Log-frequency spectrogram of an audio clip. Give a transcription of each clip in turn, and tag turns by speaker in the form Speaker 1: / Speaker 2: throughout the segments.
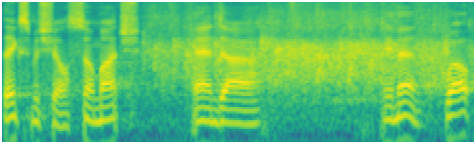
Speaker 1: Thanks, Michelle, so much. And uh, amen. Well,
